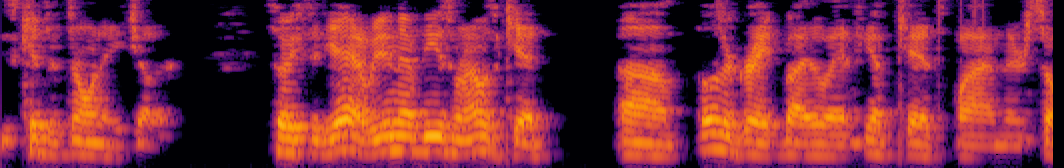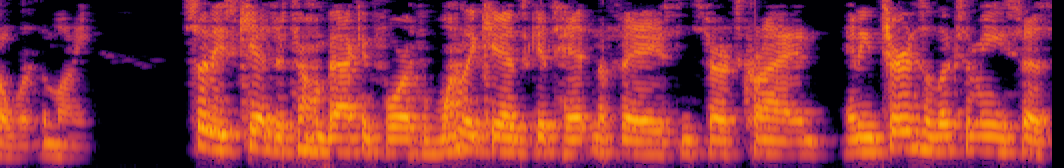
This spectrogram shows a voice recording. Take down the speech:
These kids are throwing at each other. So he said, yeah, we didn't have these when I was a kid. Um, those are great, by the way. If you have kids, buy them. They're so worth the money. So these kids are throwing back and forth, and one of the kids gets hit in the face and starts crying. And he turns and looks at me. He says,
